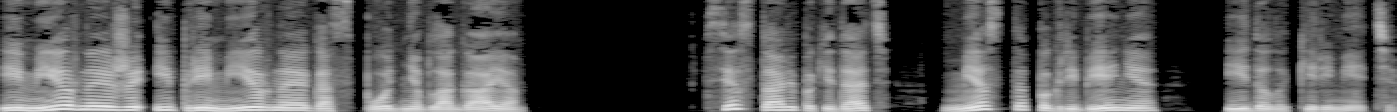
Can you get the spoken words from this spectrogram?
и мирное же и примирное Господня благая. Все стали покидать место погребения идола Керемети.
